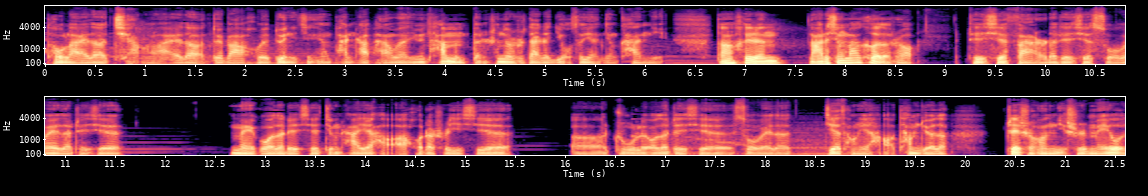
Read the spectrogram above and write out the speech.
偷来的、抢来的，对吧？会对你进行盘查盘问，因为他们本身就是戴着有色眼镜看你。当黑人拿着星巴克的时候，这些反而的这些所谓的这些。美国的这些警察也好啊，或者是一些呃主流的这些所谓的阶层也好，他们觉得这时候你是没有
